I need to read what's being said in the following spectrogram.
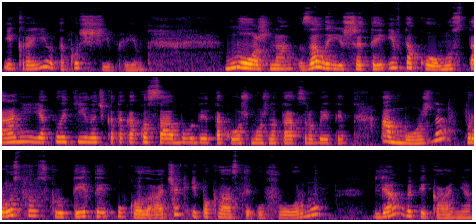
І краї отако щіплюємо. Можна залишити і в такому стані, як плетіночка, така коса буде, також можна так зробити. А можна просто скрутити у колачик і покласти у форму для випікання.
